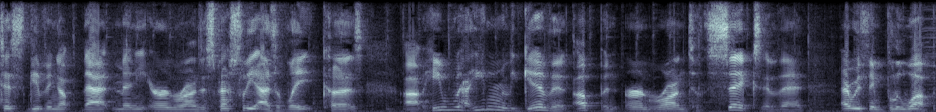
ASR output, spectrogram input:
just giving up that many earned runs, especially as of late, because uh, he he didn't really give it up an earned run to the six, and then everything blew up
